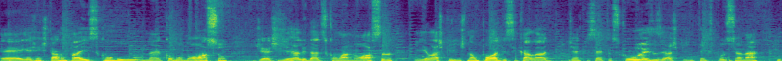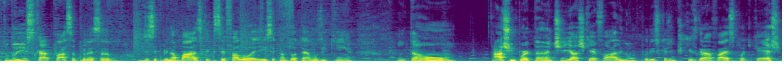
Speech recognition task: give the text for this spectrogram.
É, e a gente está num país como, né, como o nosso, diante de realidades como a nossa, e eu acho que a gente não pode se calar diante de certas coisas, eu acho que a gente tem que se posicionar, e tudo isso, cara, passa por essa disciplina básica que você falou aí, você cantou até a musiquinha. Então, Acho importante, acho que é válido, por isso que a gente quis gravar esse podcast,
